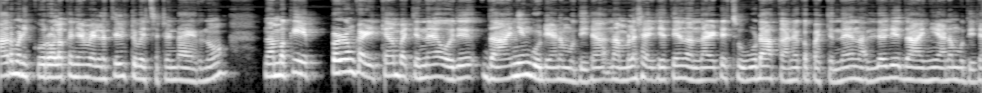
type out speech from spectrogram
ആറ് മണിക്കൂറോളൊക്കെ ഞാൻ വെള്ളത്തിൽ ഇട്ട് വെച്ചിട്ടുണ്ടായിരുന്നു. നമുക്ക് എപ്പോഴും കഴിക്കാൻ പറ്റുന്ന ഒരു ധാന്യം കൂടിയാണ് മുതിര. നമ്മളെ ശരീരത്തെ നന്നായിട്ട് ചൂടാക്കാനൊക്കെ പറ്റുന്ന നല്ലൊരു ധാന്യമാണ് മുതിര.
